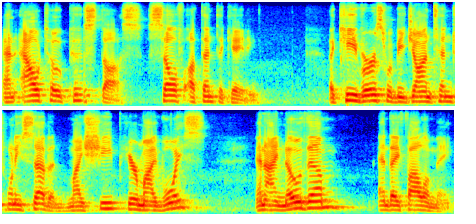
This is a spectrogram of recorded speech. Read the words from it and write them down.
and autopistos, self authenticating. A key verse would be John 10 27. My sheep hear my voice, and I know them, and they follow me.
